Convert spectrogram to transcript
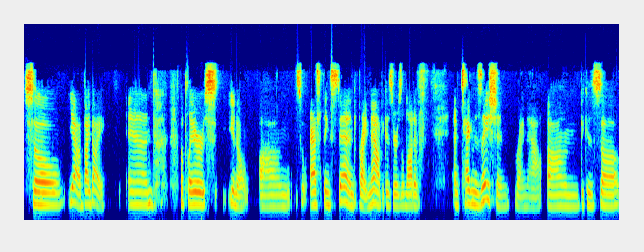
So yeah, bye bye." And the players, you know, um, so as things stand right now, because there's a lot of antagonization right now, um, because uh,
